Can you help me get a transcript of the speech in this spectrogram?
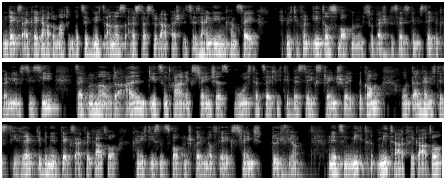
Ein DEX-Aggregator macht im Prinzip nichts anderes, als dass du da beispielsweise eingeben kannst, hey, ich möchte von Ether swappen zu beispielsweise dem Stablecoin USDC. Zeig mir mal unter allen dezentralen Exchanges, wo ich tatsächlich die beste Exchange Rate bekomme. Und dann kann ich das direkt über den DEX-Aggregator, kann ich diesen Swap entsprechend auf der Exchange durchführen. Und jetzt ein Meta-Aggregator,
